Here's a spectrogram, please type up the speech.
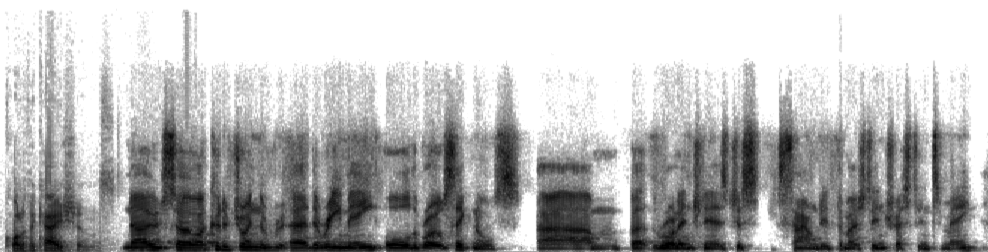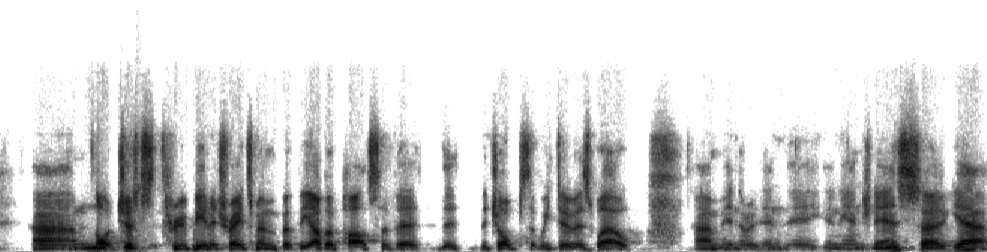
qualifications? No, so I could have joined the uh, the REME or the Royal Signals, um, but the Royal Engineers just sounded the most interesting to me. Um, not just through being a tradesman, but the other parts of the the, the jobs that we do as well um, in the in the in the engineers. So yeah.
